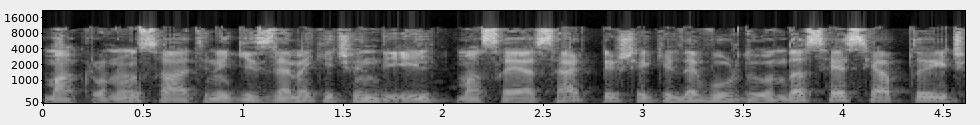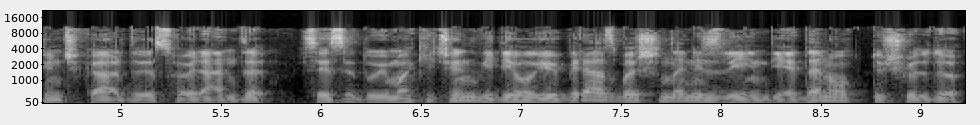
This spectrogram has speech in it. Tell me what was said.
Macron'un saatini gizlemek için değil, masaya sert bir şekilde vurduğunda ses yaptığı için çıkardığı söylendi. Sesi duymak için videoyu biraz başından izleyin diye de not düşüldü.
